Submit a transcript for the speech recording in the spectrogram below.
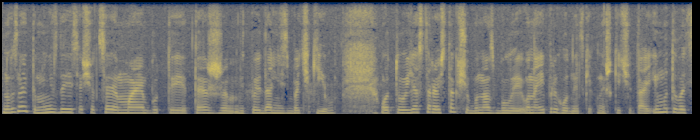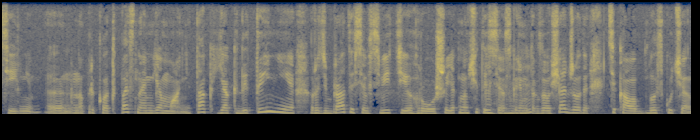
Ну, ви знаєте, мені здається, що це має бути теж відповідальність батьків. От я стараюсь так, щоб у нас були вона і пригодницькі книжки читає, і мотиваційні, е, наприклад, пес на ім'я Мані, так як дитині розібратися в світі грошей, як навчитися, uh-huh. скажімо так, заощаджувати. Цікава, блискуча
